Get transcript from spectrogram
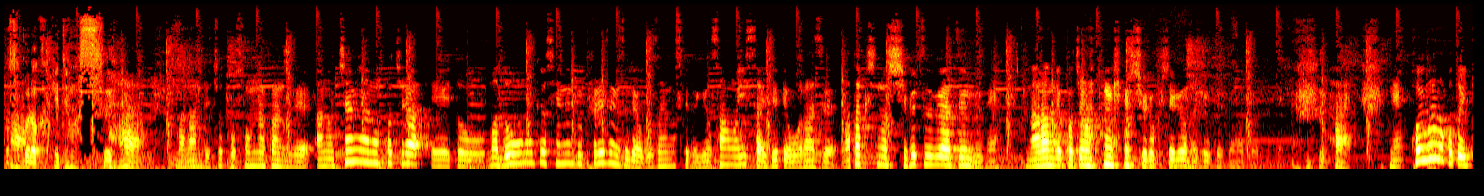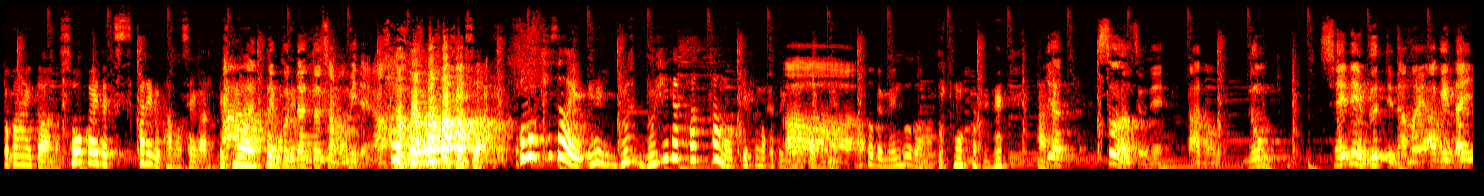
ご足労かけてます。はい。まあなんでちょっとそんな感じで、あの、ちなみにあの、こちら、えっ、ー、と、まあ同農業青年部プレゼントではございますけど、予算は一切出ておらず、私の私物が全部ね、並んでこちらの音源を収録しているような状況となっております。はい。ね、こういうふうなこと言っとかないと、あの、総会でつつかれる可能性があるっていうのは。ああ、これどうしたのみたいな。そうそうそうそうこの機材、え、部部費で買ったのっていうふうなこと言われたらね、後で面倒だなと思うのでね。はい、いや、そうなんですよね。あの、の、青年部って名前あげたい、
